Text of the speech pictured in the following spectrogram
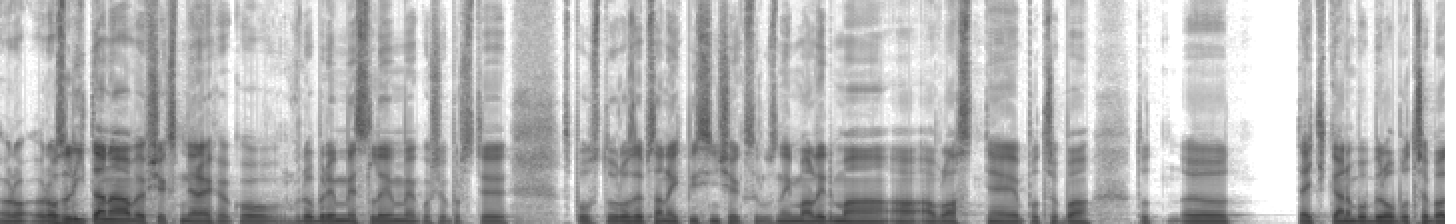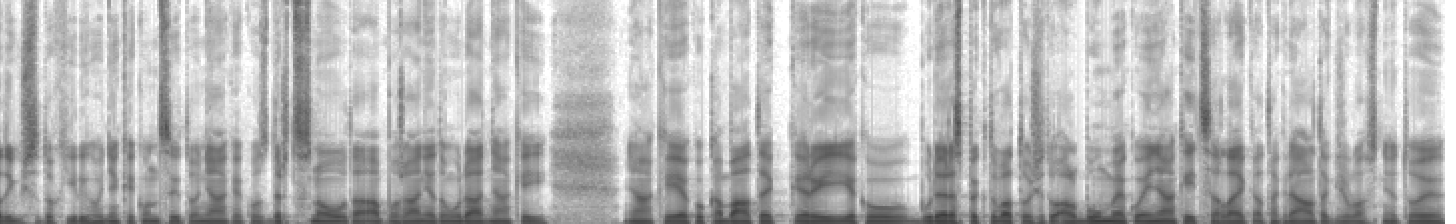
ro- rozlítaná ve všech směrech, jako v dobrým myslím, jakože prostě spoustu rozepsaných písniček s různýma lidma a, a vlastně je potřeba to, uh, teďka, nebo bylo potřeba, když už se to chýlí hodně ke konci, to nějak jako zdrcnout a, a pořádně tomu dát nějaký, nějaký jako kabátek, který jako bude respektovat to, že to album jako je nějaký celek a tak dál, takže vlastně to je,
